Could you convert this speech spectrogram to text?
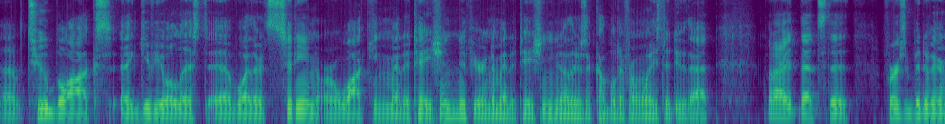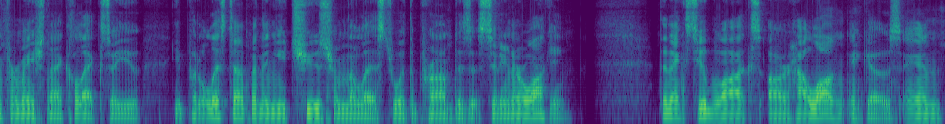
uh, two blocks uh, give you a list of whether it's sitting or walking meditation. If you're into meditation, you know there's a couple different ways to do that. But I, that's the first bit of information I collect. So you you put a list up and then you choose from the list what the prompt is it sitting or walking. The next two blocks are how long it goes, and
